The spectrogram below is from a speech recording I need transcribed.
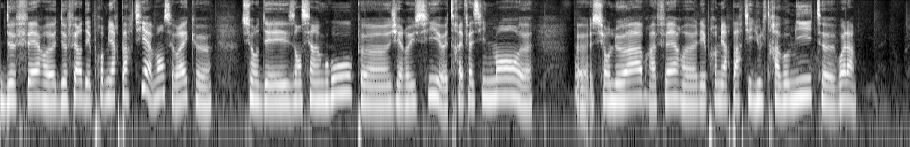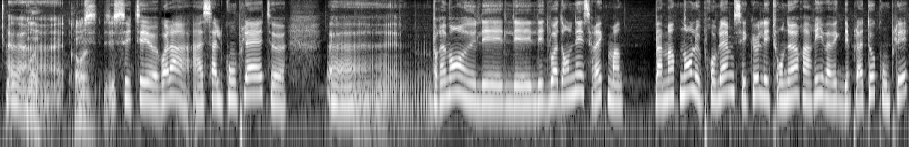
de faire de faire des premières parties. Avant, c'est vrai que sur des anciens groupes, j'ai réussi très facilement euh, sur le Havre à faire euh, les premières parties d'Ultra Vomit, euh, voilà. C'était voilà à salle complète, vraiment les, les- les doigts dans le nez. C'est vrai que main- bah, maintenant le problème c'est que les tourneurs arrivent avec des plateaux complets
